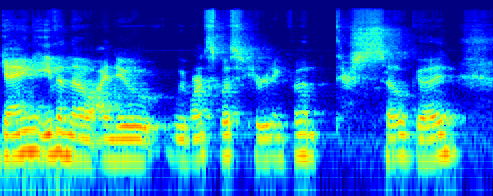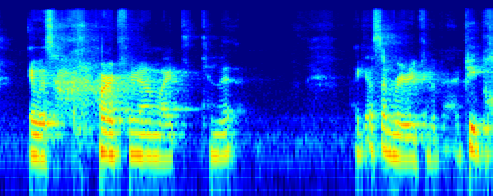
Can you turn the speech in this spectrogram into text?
gang, even though I knew we weren't supposed to be rooting for them, they're so good. It was hard for me. I'm like, can it? I guess I'm rooting for the bad people.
